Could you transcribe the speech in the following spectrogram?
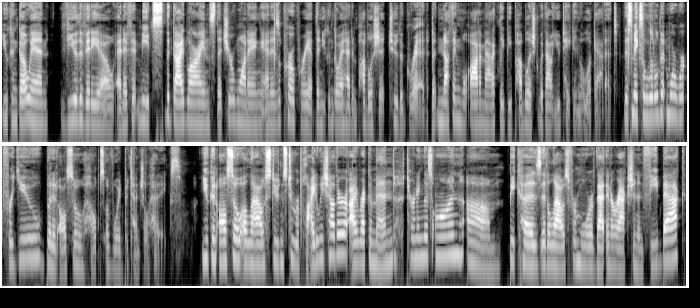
You can go in, view the video and if it meets the guidelines that you're wanting and is appropriate then you can go ahead and publish it to the grid but nothing will automatically be published without you taking a look at it. This makes a little bit more work for you but it also helps avoid potential headaches. You can also allow students to reply to each other. I recommend turning this on um, because it allows for more of that interaction and feedback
